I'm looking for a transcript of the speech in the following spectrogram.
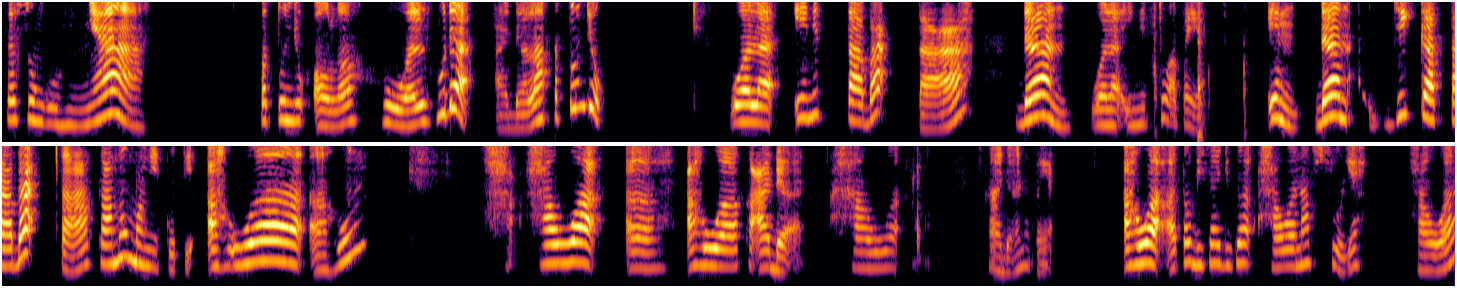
sesungguhnya petunjuk Allah huwal huda adalah petunjuk. Wala ini tabakta dan wala ini tuh apa ya? In dan jika tabakta kamu mengikuti ahwa ahum hawa uh, ahwa keadaan hawa keadaan apa ya? Ahwa atau bisa juga hawa nafsu ya. Hawa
